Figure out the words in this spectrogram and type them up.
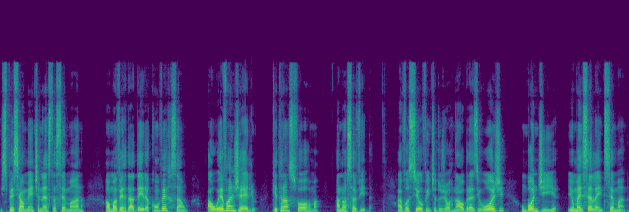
especialmente nesta semana, a uma verdadeira conversão ao Evangelho que transforma a nossa vida. A você, ouvinte do Jornal Brasil Hoje, um bom dia e uma excelente semana.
